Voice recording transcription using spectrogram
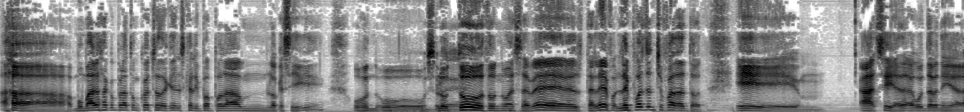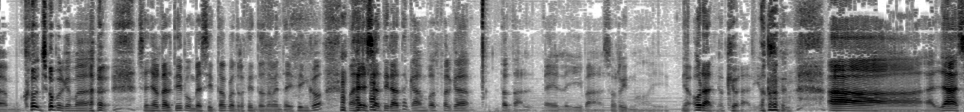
Uh, mo mare s'ha comprat un cotxe d'aquells que li pot posar un, lo que sigui, un, un USB. Bluetooth, un USB, el telèfon, li pots enxufar de tot. I... Ah, sí, he hagut de venir amb cotxe perquè m'ha... Senyor del tip, un besito, 495, m'ha deixat tirat a Campos perquè, total, ell hi va a su ritmo. I... Horario, què horario? ah, enllaç,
